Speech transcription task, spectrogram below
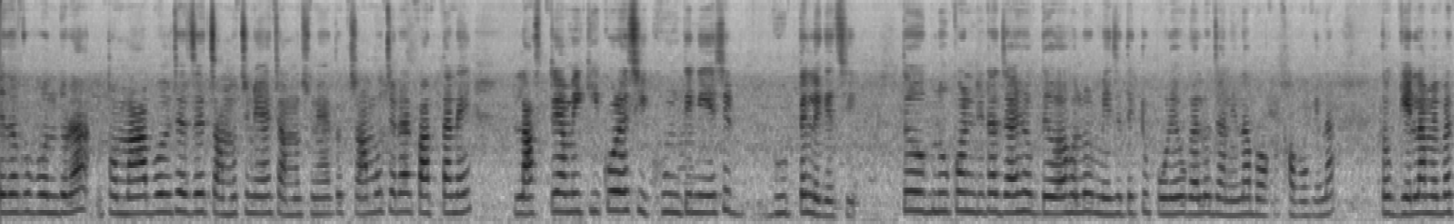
এই দেখো বন্ধুরা, তো মা বলছে যে, চামচ নিয়ে চামচ নেয় তো চামচের আর পাত্তা নেই। লাস্টে আমি কি করেছি, খুন্তি নিয়ে এসে ঘুরতে লেগেছি। তো গ্লুকন্ডিটা যাই হোক দেওয়া হলো। মেঝেতে একটু পড়েও গেল, জানি না বকা খাব কিনা। তো গেলাম এবার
